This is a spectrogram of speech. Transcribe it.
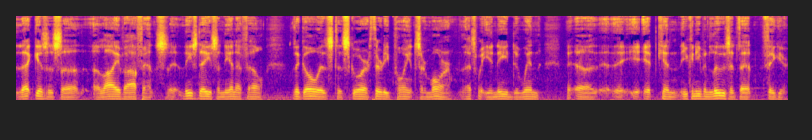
that gives us a, a live offense. These days in the NFL, the goal is to score 30 points or more. That's what you need to win. Uh, it can you can even lose at that figure,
